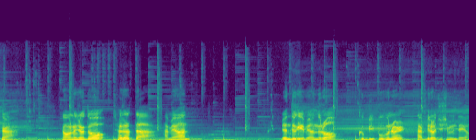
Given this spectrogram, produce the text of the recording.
자, 어느 정도 쳐졌다 하면 면도기 면으로 그 밑부분을 다 밀어주시면 돼요.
